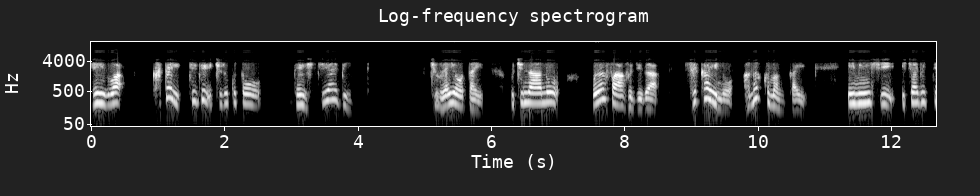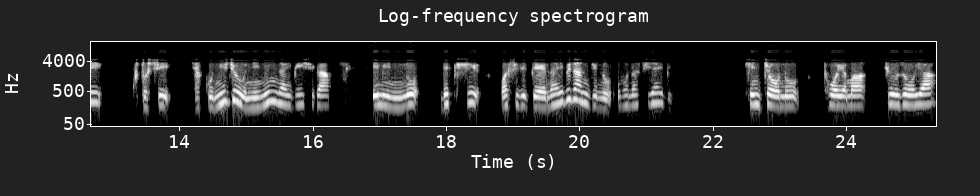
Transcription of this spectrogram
平和固い地で生きることを提出やび中夜用体うちなあの親ファーフジが世界の穴くまん会移民しいちゃびて今年122人内ビー氏が移民の歴史忘れてないびらんじのお話し合いび緊張の遠山久蔵や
